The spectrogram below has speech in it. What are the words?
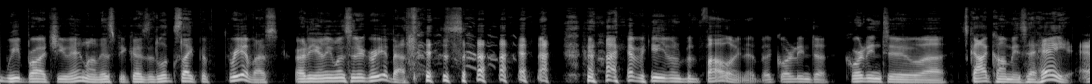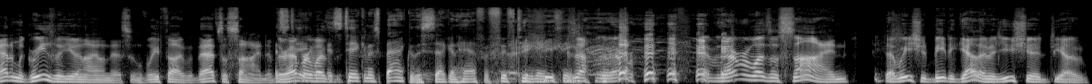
we brought you in on this because it looks like the three of us are the only ones that agree about this. and, I, and I haven't even been following it, but according to according to uh, Scott called me and said, "Hey, Adam agrees with you and I on this," and we thought well, that's a sign. If It's, there ever was, it's taking us back to the second half of fifteen eighteen. So if, there ever, if there ever was a sign that we should be together, that you should, you know,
